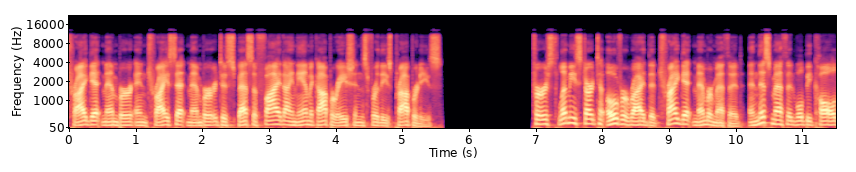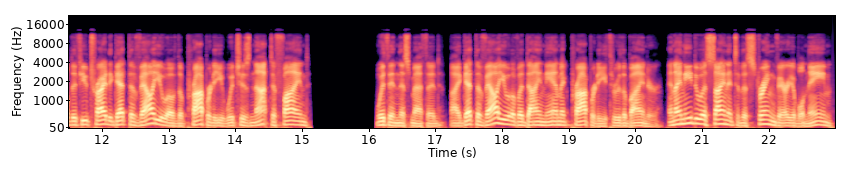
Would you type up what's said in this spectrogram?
tryGetMember and trySetMember to specify dynamic operations for these properties. First, let me start to override the tryGetMember method, and this method will be called if you try to get the value of the property which is not defined. Within this method, I get the value of a dynamic property through the binder, and I need to assign it to the string variable name,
